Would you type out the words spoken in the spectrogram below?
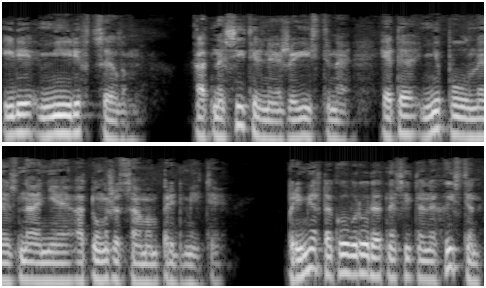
или мире в целом. Относительная же истина – это неполное знание о том же самом предмете. Пример такого рода относительных истин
